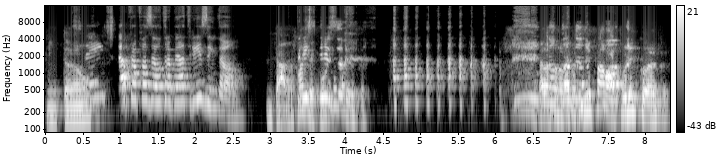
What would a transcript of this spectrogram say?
Então. Gente, dá para fazer outra Beatriz, então. Dá para fazer, Preciso. com certeza. Ela não só não vai conseguir falar conta. por enquanto.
